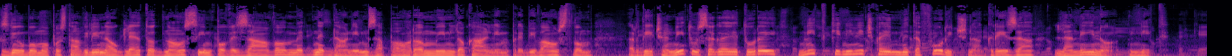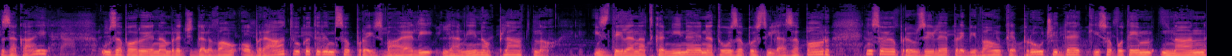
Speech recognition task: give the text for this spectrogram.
Z njo bomo postavili na ogled odnos in povezavo med nekdanjim zaporom in lokalnim prebivalstvom. Rdeča nit vsega je torej nit, ki ni nič kaj metaforična, gre za laneno nit. Zakaj? V zaporu je namreč deloval obrat, v katerem so proizvajali laneno platno. Izdelana tkanina je na to zapustila zapor in so jo prevzele prebivalke Pročide, ki so potem nan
